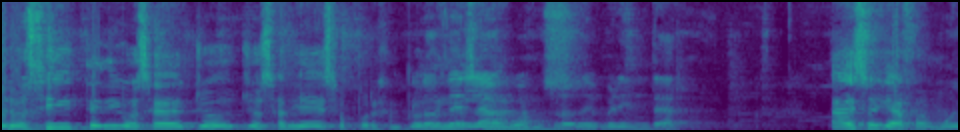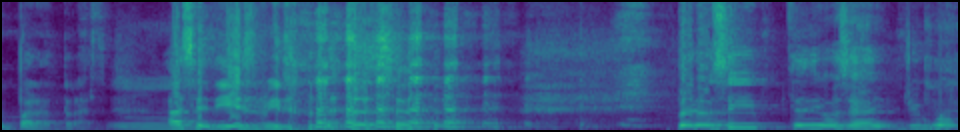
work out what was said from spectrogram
Pero sí, te digo, o sea, yo, yo sabía eso, por ejemplo, lo de del las agua, manos. lo de brindar. Ah, eso ya fue muy para atrás. Mm. Hace 10 minutos. Pero sí, te digo, o sea, yo igual,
